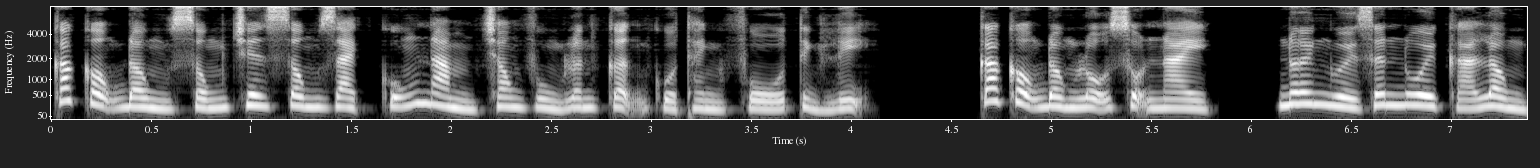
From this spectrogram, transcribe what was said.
các cộng đồng sống trên sông Rạch cũng nằm trong vùng lân cận của thành phố tỉnh lỵ. Các cộng đồng lộn xộn này, nơi người dân nuôi cá lồng,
